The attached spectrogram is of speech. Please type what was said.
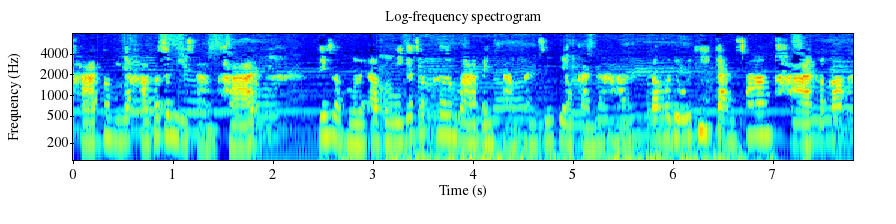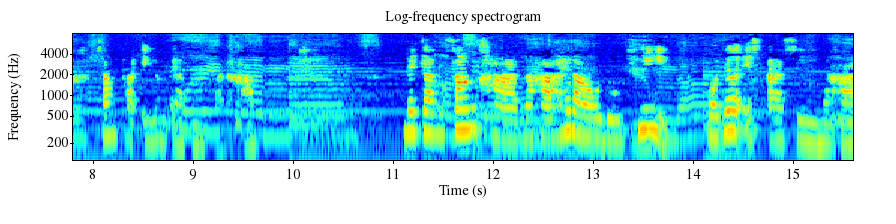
คลาสตรงนี้นะคะก็จะมี 3คลาสในส่วนของเลเยอร์ตรงนี้ก็จะเพิ่มมาเป็น 3 อันเช่นเดียวกันนะคะ เรามาดูวิธีการสร้างคลาสแล้วก็สร้างไฟล์ XML กันก่อนนะคะ ในการสร้างคลาสนะคะ ให้เราดูที่โฟลเดอร์ src นะคะ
